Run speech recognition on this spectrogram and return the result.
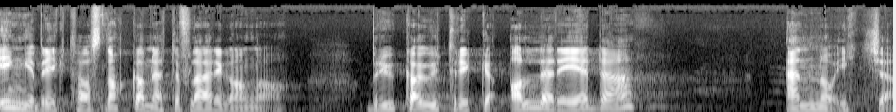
Ingebrigt har snakka om dette flere ganger bruker uttrykket 'allerede', ennå ikke.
